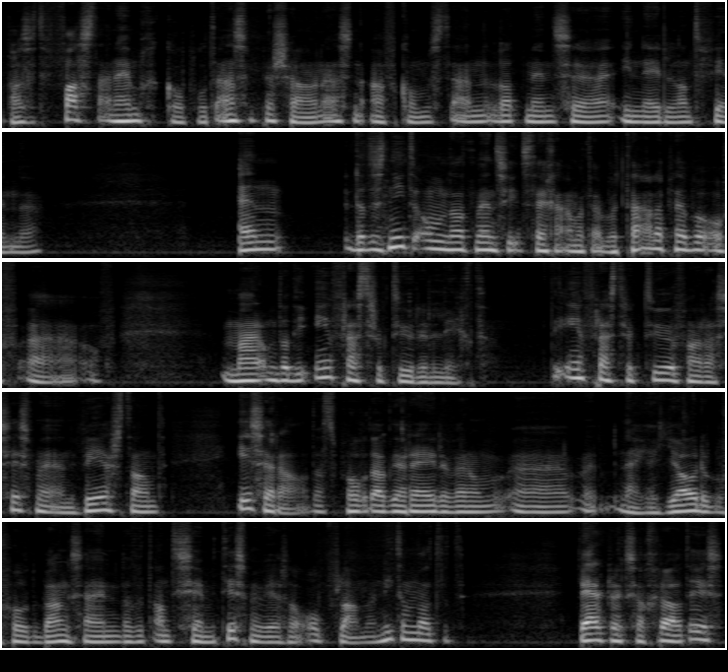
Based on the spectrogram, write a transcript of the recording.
was het vast aan hem gekoppeld, aan zijn persoon, aan zijn afkomst, aan wat mensen in Nederland vinden. En dat is niet omdat mensen iets tegen Ahmed Abu hebben, of, uh, of, maar omdat die infrastructuur er ligt. De infrastructuur van racisme en weerstand is er al. Dat is bijvoorbeeld ook de reden waarom uh, nou, Joden bijvoorbeeld bang zijn dat het antisemitisme weer zal opvlammen. Niet omdat het werkelijk zo groot is,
